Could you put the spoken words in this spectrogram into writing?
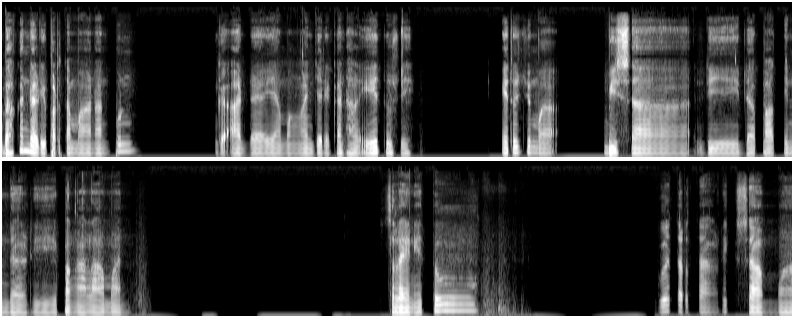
bahkan dari pertemanan pun nggak ada yang mengajarkan hal itu sih. Itu cuma bisa didapatin dari pengalaman. Selain itu gue tertarik sama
